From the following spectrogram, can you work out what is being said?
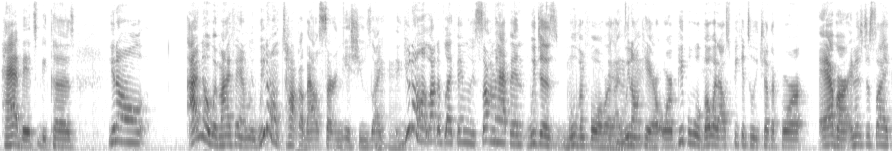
habits because, you know, I know with my family, we don't talk about certain issues. Like, mm-hmm. you know, a lot of black families, something happened, we just moving forward. Like, we don't care. Or people will go without speaking to each other forever. And it's just like,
